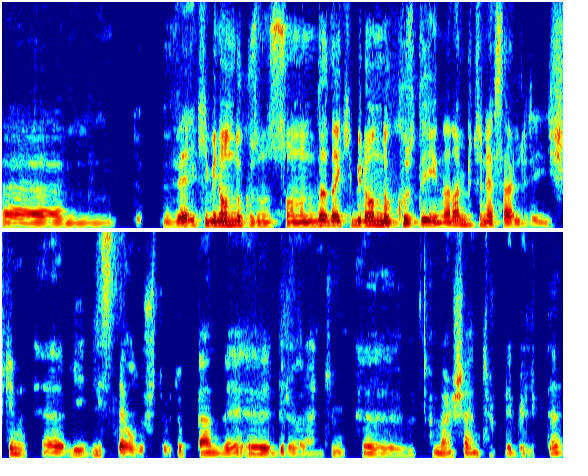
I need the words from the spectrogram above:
Ee, ve 2019'un sonunda da 2019'da yayınlanan bütün eserlere ilişkin e, bir liste oluşturduk. Ben ve e, bir öğrencim e, Ömer Şentürk'le birlikte.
